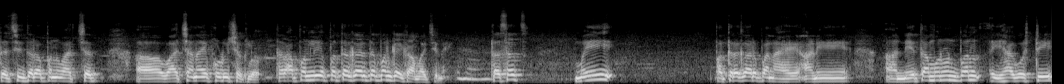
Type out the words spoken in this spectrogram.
त्याची जर आपण वाचत वाचा नाही फोडू शकलो तर आपण पत्रकारिता पण काही कामाची नाही. तसंच मी पत्रकार पण आहे आणि नेता म्हणून पण ह्या गोष्टी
